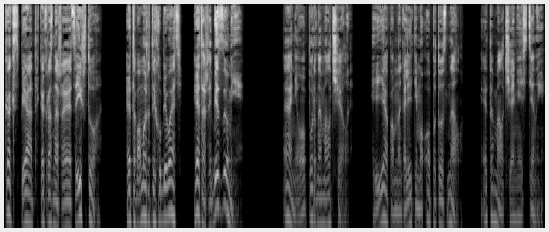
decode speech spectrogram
Как спят, как размножаются и что? Это поможет их убивать? Это же безумие!» Аня упорно молчала, и я по многолетнему опыту знал, это молчание стены.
